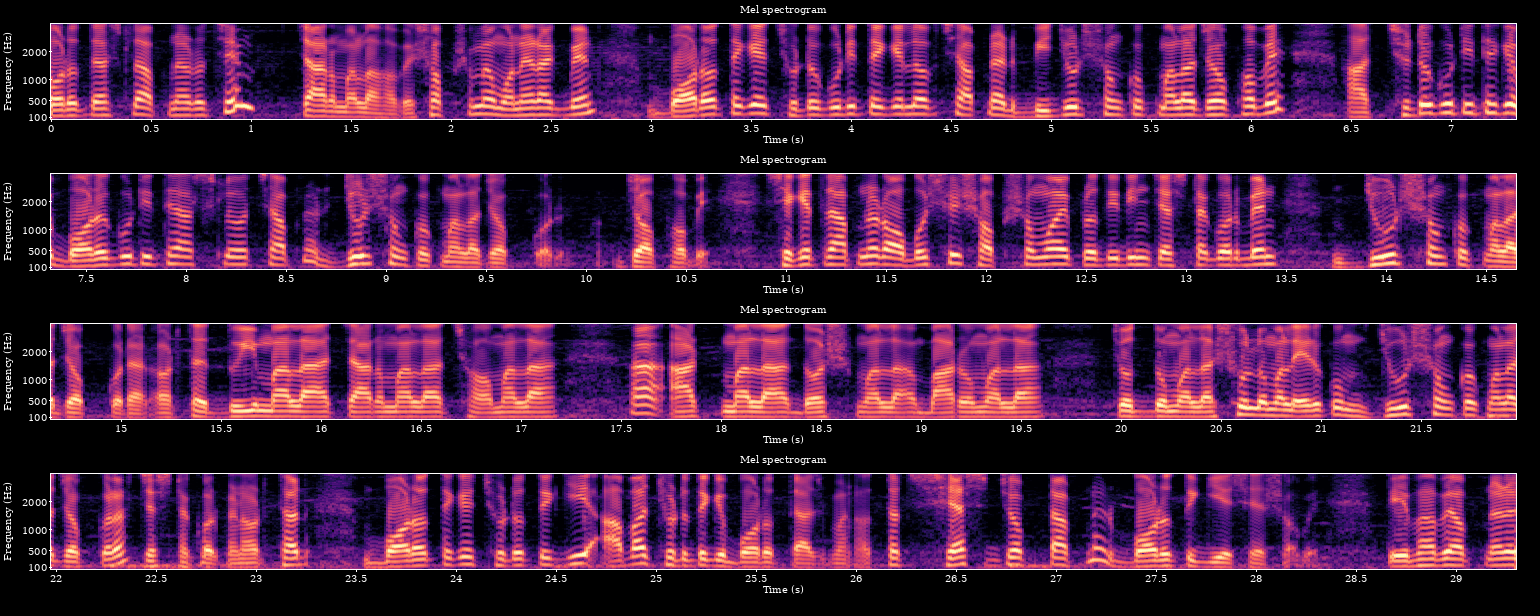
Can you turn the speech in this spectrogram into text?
বড়তে আসলে আপনার হচ্ছে চার মালা হবে। সবসময় মনে রাখবেন, বড় থেকে ছোট গুটিতে গেলে হচ্ছে আপনার বিজুর সংখ্যক মালা জপ হবে। আর ছোট গুটি থেকে বড় গুটিতে আসলে হচ্ছে আপনার জোর সংখ্যক মালা জপ করে, জপ হবে। সেক্ষেত্রে আপনারা অবশ্যই সবসময় প্রতিদিন চেষ্টা করবেন জোর সংখ্যক মালা জপ করার। অর্থাৎ দুই মালা চার মালা ছ মালা আট মালা দশ মালা বারো মালা চোদ্দ মালা ষোলো মালা এরকম জোর সংখ্যক মালা জপ করার চেষ্টা করবেন। অর্থাৎ বড় থেকে ছোটোতে গিয়ে আবার ছোটো থেকে বড়তে আসবেন। অর্থাৎ শেষ জপটা আপনার বড়তে গিয়ে শেষ হবে। তো এভাবে আপনারা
